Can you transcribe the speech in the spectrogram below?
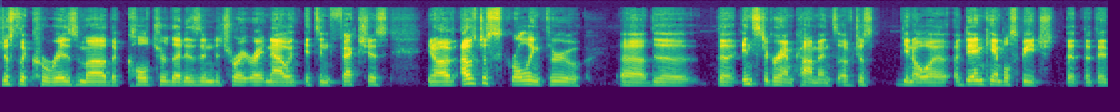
just the charisma, the culture that is in Detroit right now. It, it's infectious. You know, I, I was just scrolling through uh, the the Instagram comments of just you know a, a Dan Campbell speech that that that,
